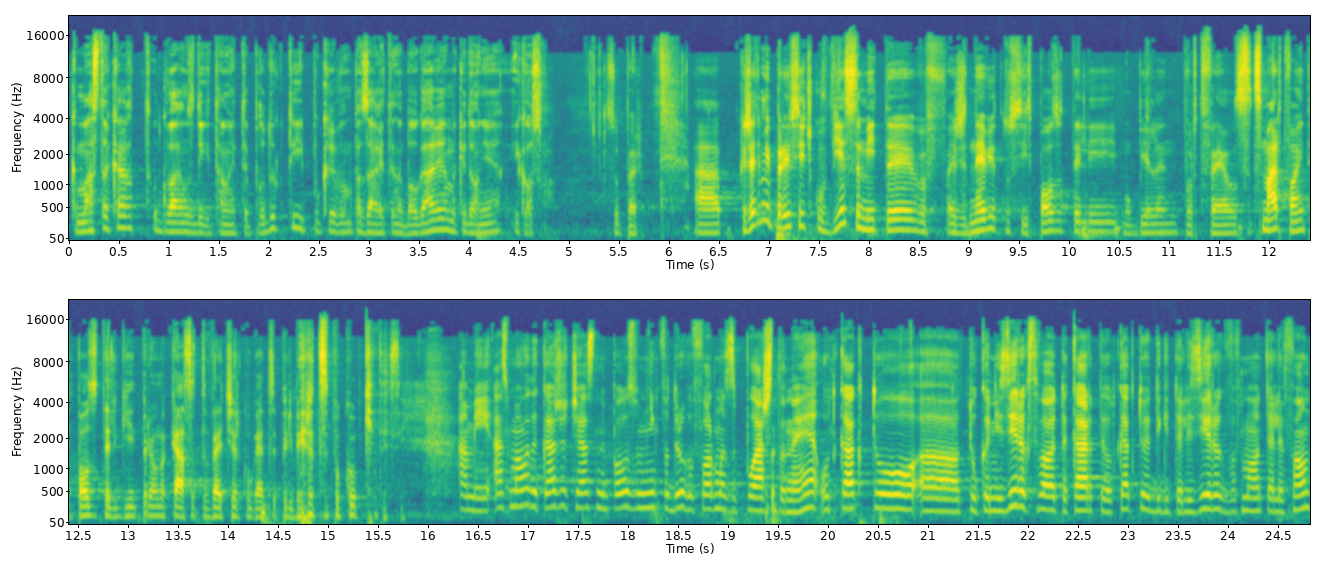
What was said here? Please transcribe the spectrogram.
към MasterCard, отговарям за дигиталните продукти и покривам пазарите на България, Македония и Косово. Супер. А, кажете ми преди всичко, вие самите в ежедневието си използвате ли мобилен портфел? Смартфоните ползвате ли ги, приема на касата вечер, когато се прибирате с покупките си? Ами, аз мога да кажа, че аз не ползвам никаква друга форма за плащане. Откакто а, токанизирах своята карта, откакто я дигитализирах в моя телефон,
